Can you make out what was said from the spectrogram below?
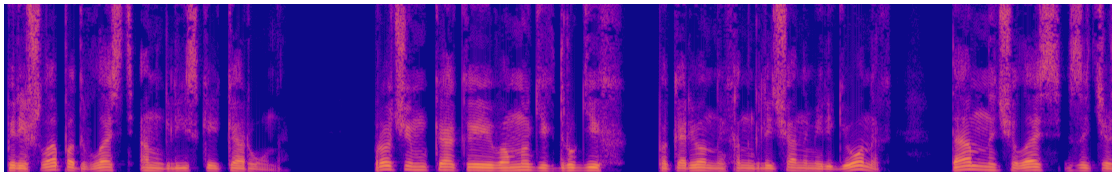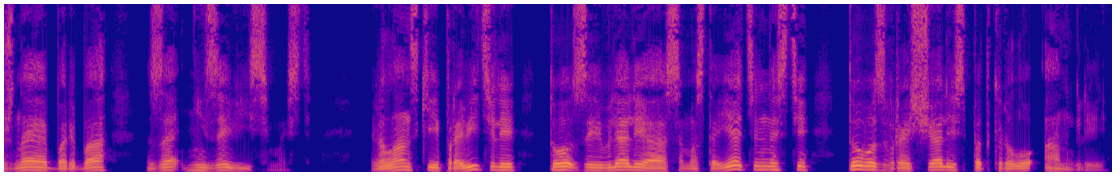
перешла под власть английской короны. Впрочем, как и во многих других покоренных англичанами регионах, там началась затяжная борьба за независимость. Ирландские правители то заявляли о самостоятельности, то возвращались под крыло Англии.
